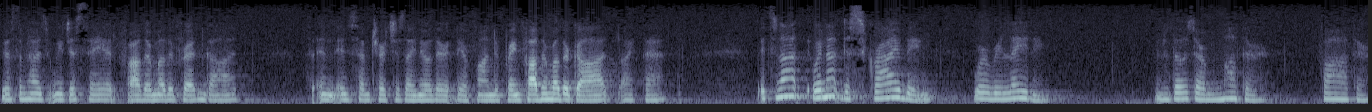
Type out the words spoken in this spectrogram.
You know, sometimes we just say it, Father, Mother, Friend, God. In, in some churches, I know they're they're fond of praying Father, Mother, God, like that. It's not. We're not describing. We're relating. You know, those are Mother, Father,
